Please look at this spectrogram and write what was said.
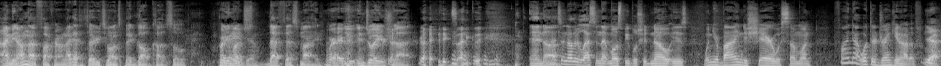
I mean, I'm not fucking around. I got the 32 ounce big gulp cup, so pretty There much that fist's mine. Right. You enjoy your shot. Right, exactly. And uh, That's another lesson that most people should know is when you're buying to share with someone, find out what they're drinking out of Yeah.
